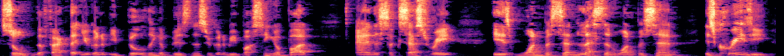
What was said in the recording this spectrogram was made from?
So the fact that you're going to be building a business, you're going to be busting your butt and the success rate is 1%, less than 1%, is crazy.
